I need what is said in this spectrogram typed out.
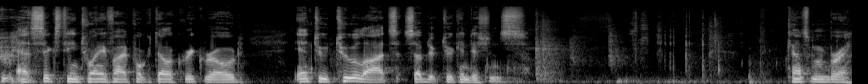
at 1625 Pocatello Creek Road into two lots, subject to conditions. Councilman Bray.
